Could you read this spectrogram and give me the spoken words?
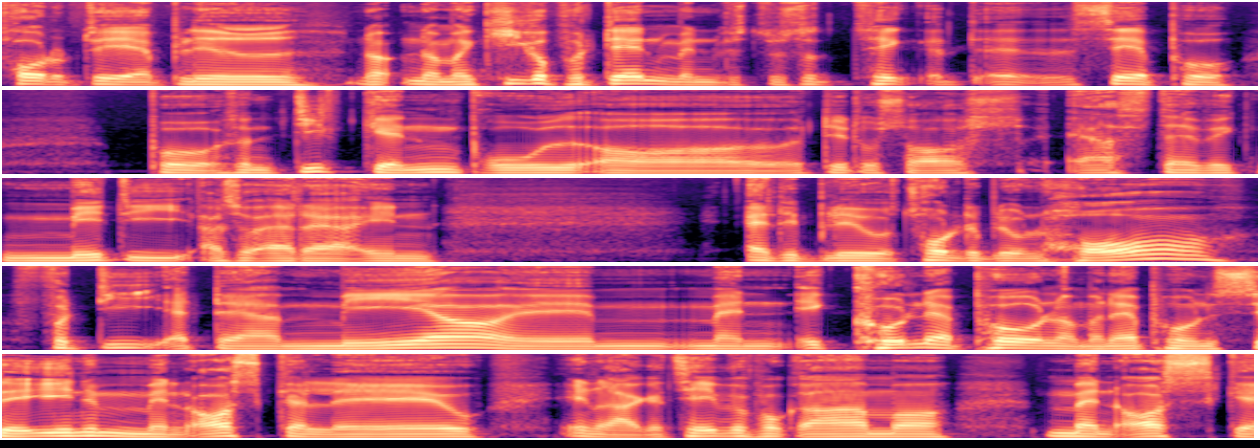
Tror du, det er blevet, når, når man kigger på den, men hvis du så tænker, øh, ser på, på sådan dit gennembrud, og det du så også er stadigvæk midt i, altså er der en, er det blevet, tror du, det blev en hårdere, fordi at der er mere, øh, man ikke kun er på, når man er på en scene, men også skal lave en række tv-programmer, man også skal,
